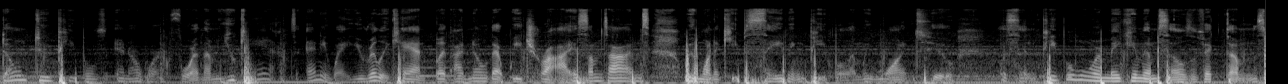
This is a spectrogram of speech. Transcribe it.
don't do people's inner work for them. You can't anyway. You really can't. But I know that we try sometimes. We want to keep saving people and we want to listen. People who are making themselves victims,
